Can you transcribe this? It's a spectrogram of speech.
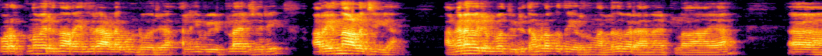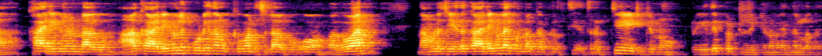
പുറത്തുനിന്ന് വരുന്ന അറിയുന്ന ഒരാളെ കൊണ്ടുവരിക അല്ലെങ്കിൽ വീട്ടിലായാലും ശരി അറിയുന്ന ആൾ ചെയ്യുക. അങ്ങനെ വരുമ്പോൾ ദുരിതങ്ങളൊക്കെ തീർന്ന് നല്ലത് വരാനായിട്ടുള്ളതായ കാര്യങ്ങളുണ്ടാകും. ആ കാര്യങ്ങളിൽ കൂടി നമുക്ക് മനസ്സിലാക്കും. ഓ ഭഗവാൻ നമ്മൾ ചെയ്ത കാര്യങ്ങളെ കൊണ്ടൊക്കെ തൃപ്തി തൃപ്തിയായിരിക്കുന്നു പ്രീതിപ്പെട്ടിരിക്കുന്നു എന്നുള്ളത്.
